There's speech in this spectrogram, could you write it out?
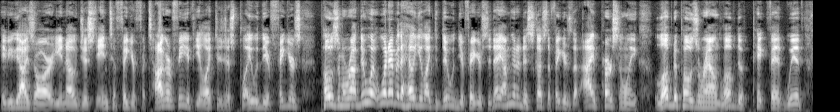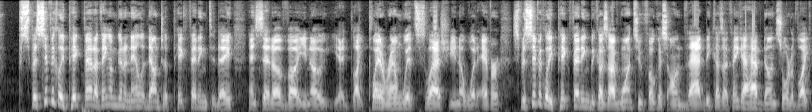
if you guys are, you know, just into figure photography, if you like to just play with your figures, pose them around, do whatever the hell you like to do with your figures today, I'm going to discuss the figures that I personally love to pose around, love to pick fed with, specifically pick fed, I think I'm going to nail it down to pick fetting today instead of, uh, you know, like play around with slash, you know, whatever. Specifically pick fetting because I want to focus on that because I think I have done sort of like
